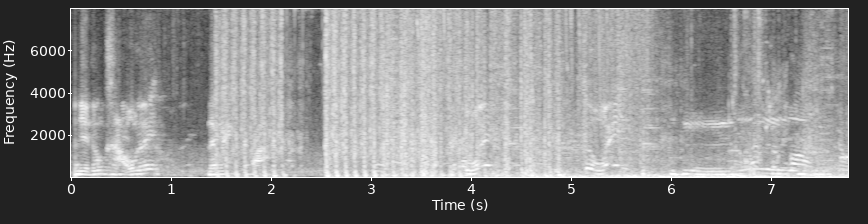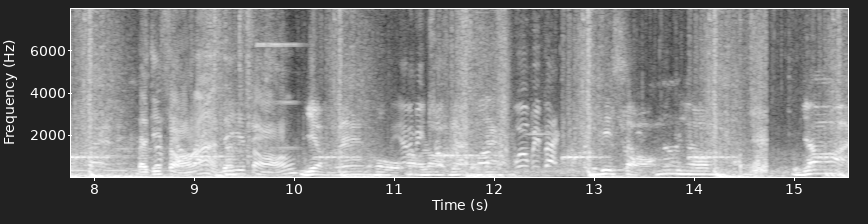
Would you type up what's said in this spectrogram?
มันอยู่ตรงเขาเลยนั่นไงขวาสวยสวยอื้อหือ Five still standing. ได้ที่สองอะได้ที่สองเยี่ยมแม่โอ้โห The เอา enemy รอบ took แรก that ได้ one. We'll be back to ทีที่สองนะคุณผู้ชมสุดยอด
